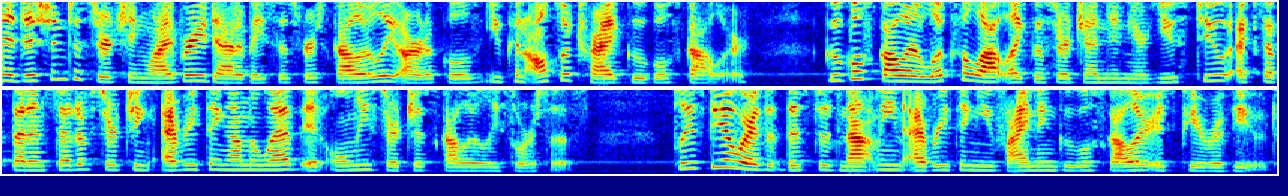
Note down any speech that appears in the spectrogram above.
addition to searching library databases for scholarly articles, you can also try Google Scholar. Google Scholar looks a lot like the search engine you're used to, except that instead of searching everything on the web, it only searches scholarly sources. Please be aware that this does not mean everything you find in Google Scholar is peer-reviewed.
